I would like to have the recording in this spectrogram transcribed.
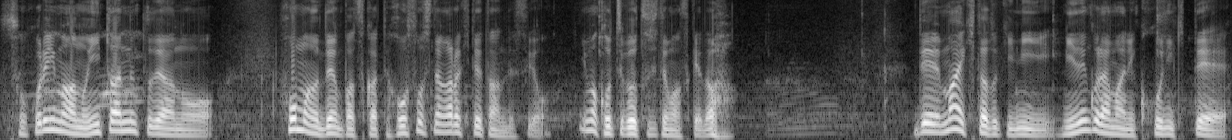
そうこれ今あのインターネットであのフォーマの電波使って放送しながら来てたんですよ今こっちが映してますけどで前来た時に2年ぐらい前にここに来て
